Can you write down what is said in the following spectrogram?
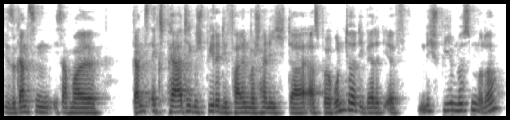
diese ganzen, ich sag mal, ganz expertigen Spiele, die fallen wahrscheinlich da erstmal runter. Die werdet ihr nicht spielen müssen, oder?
